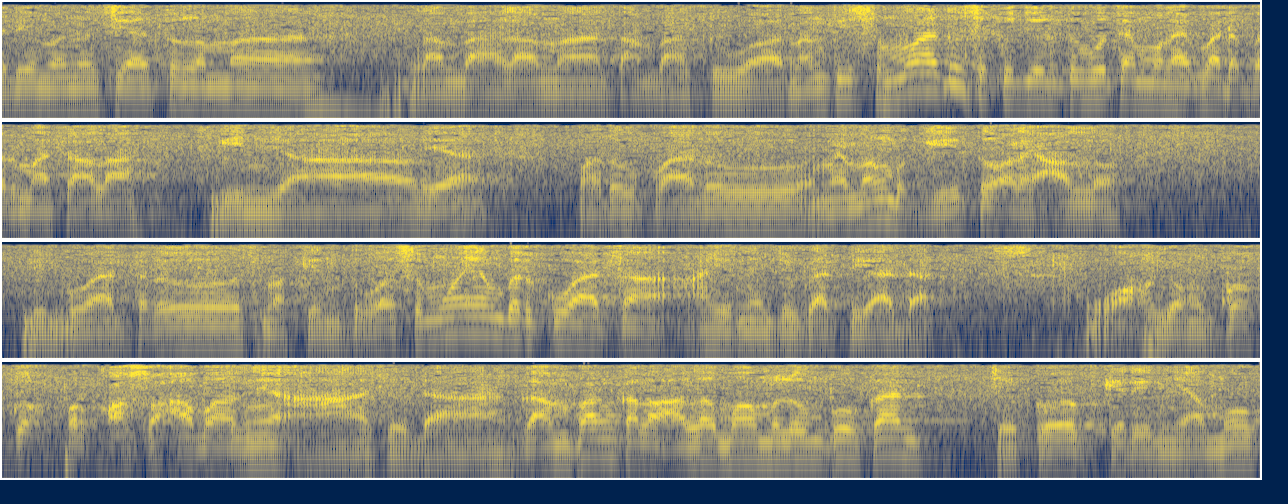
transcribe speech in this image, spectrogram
jadi manusia itu lemah Lambah lama tambah tua. Nanti semua itu sekujur tubuhnya mulai pada bermasalah. Ginjal ya paru-paru. Memang begitu oleh Allah. Dibuat terus makin tua. Semua yang berkuasa akhirnya juga tiada. Wah yang gagah perkasa awalnya. Ah sudah. Gampang kalau Allah mau melumpuhkan. Cukup kirim nyamuk.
